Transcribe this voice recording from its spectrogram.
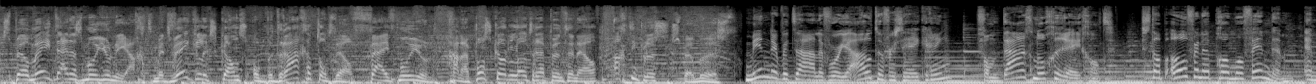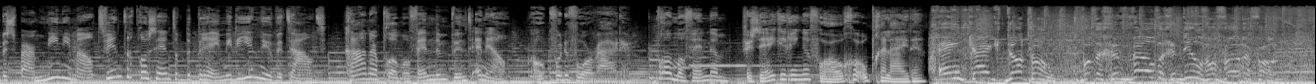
Speel mee tijdens Miljoenenjacht. Met wekelijks kans op bedragen tot wel 5 miljoen. Ga naar postcodeloterij.nl. 18 plus, speel bewust. Minder betalen voor je autoverzekering? Vandaag nog geregeld. Stap over naar Promovendum en bespaar minimaal 20% op de premie die je nu betaalt. Ga naar promovendum.nl, ook voor de voorwaarden. Promovendum, verzekeringen voor hoger opgeleiden. En kijk dat dan! Wat een geweldige deal van Vodafone!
